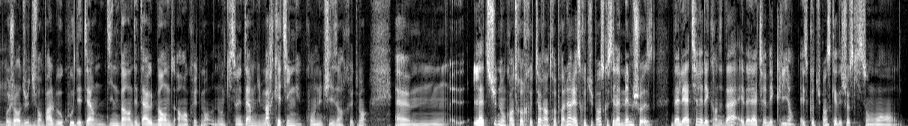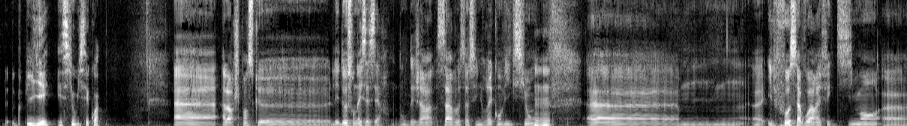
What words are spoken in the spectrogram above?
Mm. Aujourd'hui, tu vois, on parle beaucoup des termes d'inbound et d'outbound en recrutement, donc qui sont les termes du marketing qu'on utilise en recrutement. Euh, Là-dessus, donc entre recruteur et entrepreneur, est-ce que tu penses que c'est la même chose d'aller attirer des candidats et d'aller attirer des clients? Est-ce que tu penses qu'il y a des choses qui sont en- liées? Et si oui, c'est quoi? Euh, alors, je pense que les deux sont nécessaires. Donc déjà, ça, ça c'est une vraie conviction. Mm, mm. Euh, euh, il faut savoir effectivement euh,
